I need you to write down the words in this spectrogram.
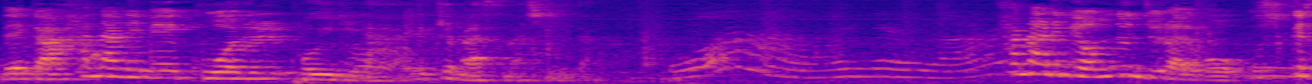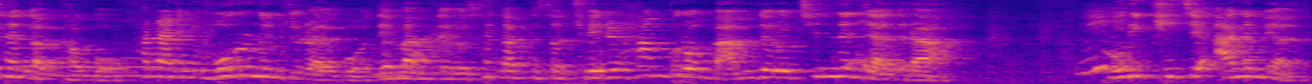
내가 하나님의 구원을 보이리라 이렇게 말씀하십니다. 하나님이 없는 줄 알고 우습게 생각하고 하나님이 모르는 줄 알고 내 마음대로 생각해서 죄를 함부로 마음대로 짓는 자들아 돌이키지 않으면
